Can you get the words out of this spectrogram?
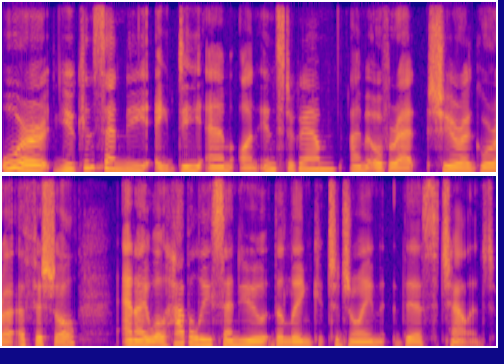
Or you can send me a DM on Instagram. I'm over at Shira Gura Official, and I will happily send you the link to join this challenge.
